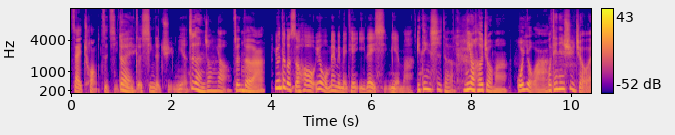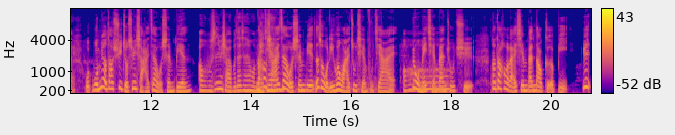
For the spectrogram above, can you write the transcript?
再创自己的一个新的局面，这个很重要，真的啊！嗯、因为那个时候，因为我妹妹每天以泪洗面嘛，一定是的。你有喝酒吗？我有啊，我天天酗酒、欸，哎，我我没有到酗酒，是因为小孩在我身边。哦，我是因为小孩不在身边，我每天然后小孩在我身边。那时候我离婚，我还住前夫家、欸，哎，因为我没钱搬出去。那、哦、到后来先搬到隔壁，因为。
